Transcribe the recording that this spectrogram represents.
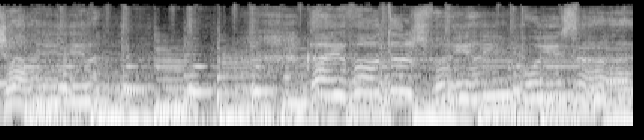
cheira Gaivotas vêm pousar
